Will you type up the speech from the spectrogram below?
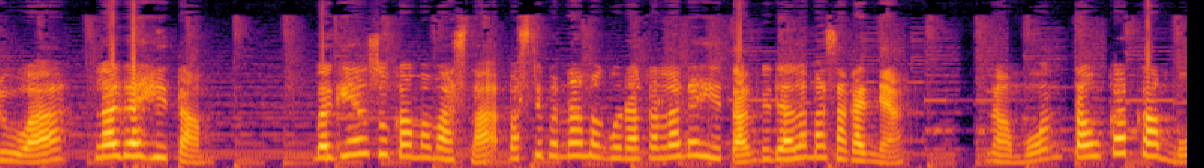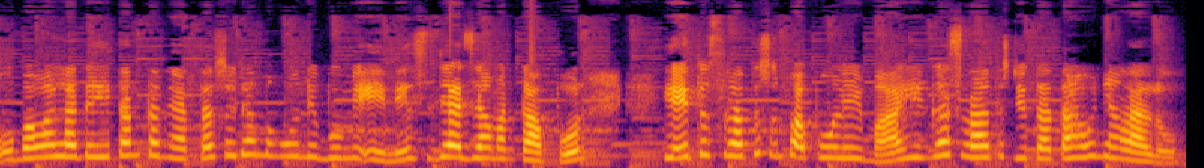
2. Lada hitam bagi yang suka memasak, pasti pernah menggunakan lada hitam di dalam masakannya. Namun, tahukah kamu bahwa lada hitam ternyata sudah menghuni bumi ini sejak zaman kapur, yaitu 145 hingga 100 juta tahun yang lalu?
